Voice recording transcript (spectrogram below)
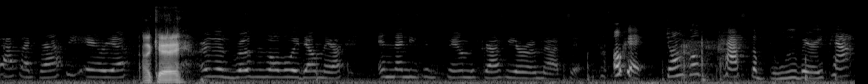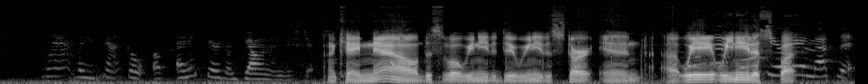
past that grassy area. Okay. or there's roses all the way down there, and then you can stay on this grassy area, and that's it. Okay, don't go past the blueberry plant, plant but you can't go up any stairs or down any stairs. Okay, now this is what we need to do. We need to start and uh, we, we need a spot. And that's it.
